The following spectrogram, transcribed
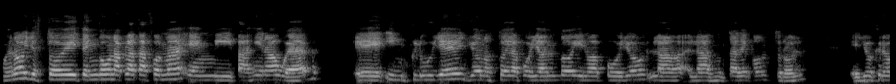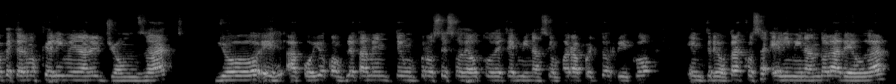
Bueno, yo estoy, tengo una plataforma en mi página web eh, incluye, yo no estoy apoyando y no apoyo la, la Junta de Control. Eh, yo creo que tenemos que eliminar el Jones Act. Yo eh, apoyo completamente un proceso de autodeterminación para Puerto Rico, entre otras cosas, eliminando la deuda.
